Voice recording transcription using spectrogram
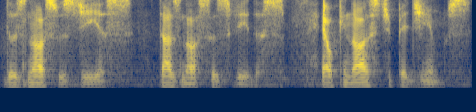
dos nossos dias, das nossas vidas. É o que nós te pedimos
